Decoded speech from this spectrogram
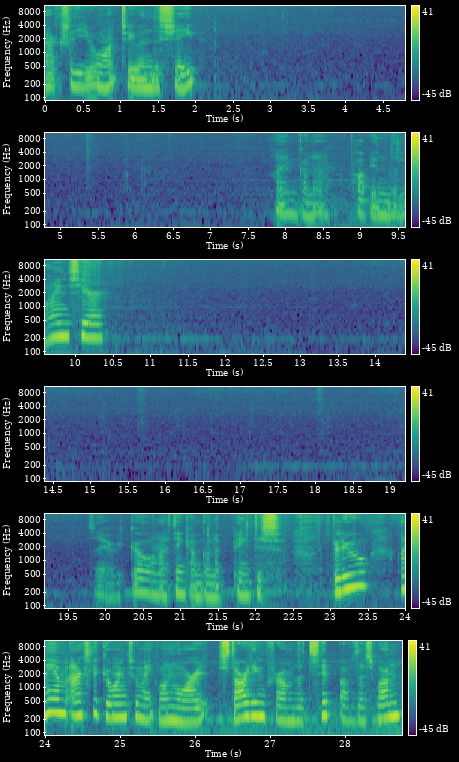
actually you want to in this shape. I'm gonna pop in the lines here. There we go, and I think I'm gonna paint this blue. I am actually going to make one more, starting from the tip of this one,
